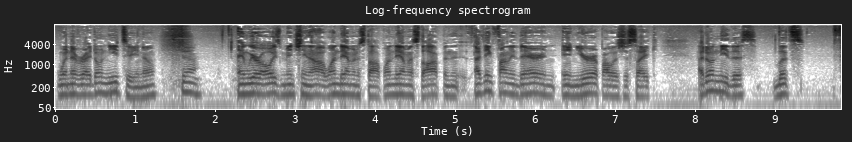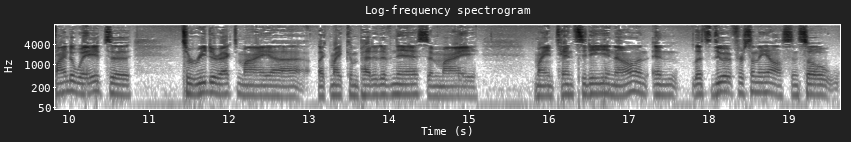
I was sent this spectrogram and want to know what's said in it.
whenever I don't need to? You know. yeah. And we were always mentioning, oh, one day I'm going to stop. One day I'm going to stop. And I think finally there in, in Europe, I was just like, I don't need this. Let's find a way to to redirect my uh, like my competitiveness and my my intensity, you know, and, and let's do it for something else. And so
